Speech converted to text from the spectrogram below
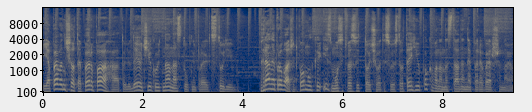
І я певен, що тепер багато людей очікують на наступний проект студії. Гра не проважить помилки і змусить вас відточувати свою стратегію, поки вона не стане неперевершеною.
